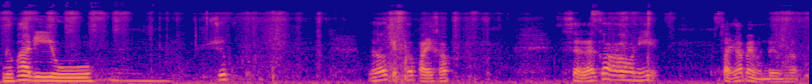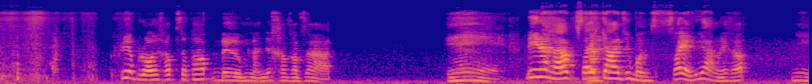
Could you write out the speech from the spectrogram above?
เนื้อผ้าดีอยู่อืมชึบแล้วก็เก็บเข้าไปครับ เสร็จแล้วก็เอาอันนี้ ใส่เข้าไปเหมือนเดิมครับ เรียบร้อยครับ สภาพเดิมหลังจากทำความสะอาดแย่นี่นะครับไซส์กลางจะเหมือนไซส์ใหญ่ทุกอย่างเลยครับ นี่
